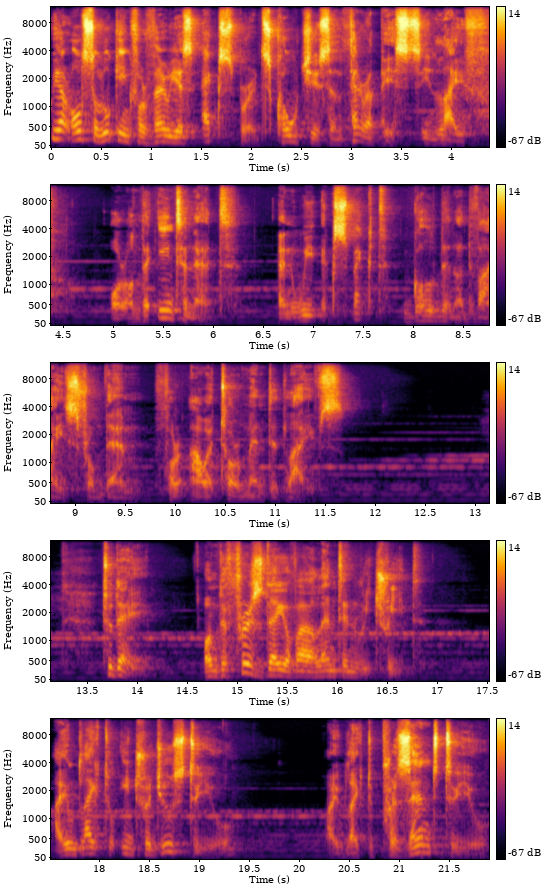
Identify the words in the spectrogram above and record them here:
We are also looking for various experts, coaches and therapists in life or on the internet and we expect golden advice from them for our tormented lives. Today, on the first day of our Lenten retreat, I would like to introduce to you, I would like to present to you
